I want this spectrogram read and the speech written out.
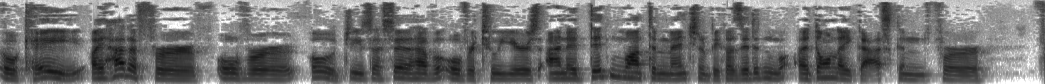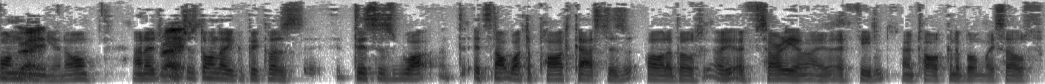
okay. I had it for over. Oh, geez, I said I have it over two years, and I didn't want to mention it because I didn't. I don't like asking for funding, right. you know, and I, right. I, just don't like it because this is what it's not what the podcast is all about. I, am sorry, I, I, feel I'm talking about myself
